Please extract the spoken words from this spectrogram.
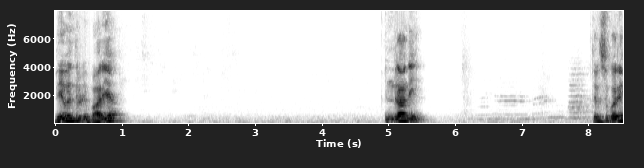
దేవేంద్రుడి భార్య ఇంద్రాని తెలుసుకొని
